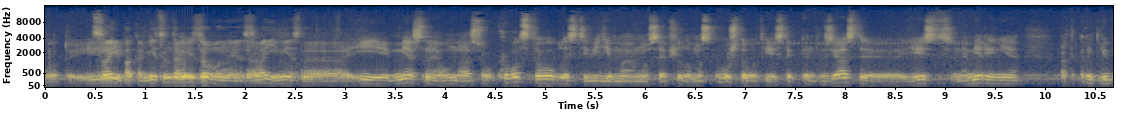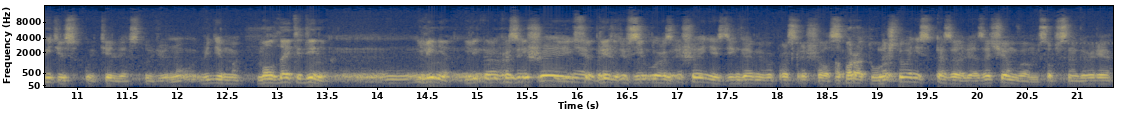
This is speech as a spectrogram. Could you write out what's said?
Вот, и свои пока, не централизованные, да, свои местные. Э, и местное у нас руководство области, видимо, оно сообщило Москву, что вот есть энтузиасты, есть намерение открыть любительскую телестудию. Ну, видимо... Мол, дайте денег. Или нет? Или, разрешение, или прежде всего разрешение, с деньгами вопрос решался. Аппаратура. На что они сказали, а зачем вам, собственно говоря,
